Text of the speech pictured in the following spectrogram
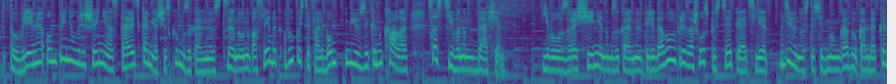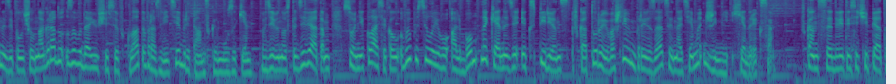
В то время он принял решение оставить коммерческую музыкальную сцену, напоследок выпустив альбом «Music in Color» со Стивеном Даффи. Его возвращение на музыкальную передовую произошло спустя пять лет, в 1997 году, когда Кеннеди получил награду за выдающийся вклад в развитие британской музыки. В 1999-м Sony Classical выпустила его альбом «The Kennedy Experience», в который вошли импровизации на темы Джимми Хендрикса. В конце 2005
